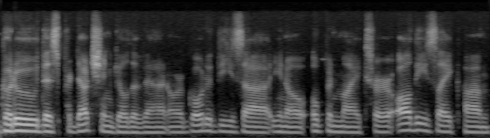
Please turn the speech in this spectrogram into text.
go to this production guild event or go to these, uh, you know, open mics or all these like, um,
